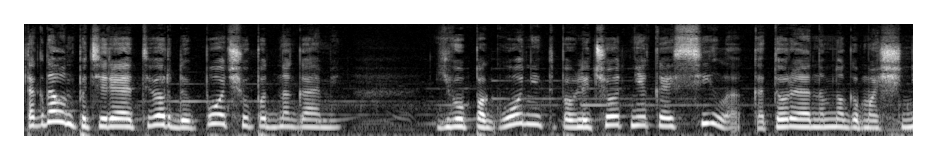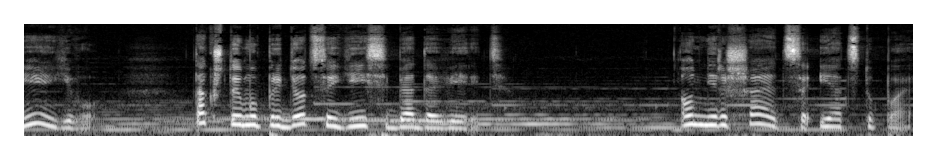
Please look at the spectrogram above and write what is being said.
Тогда он потеряет твердую почву под ногами, его погонит и повлечет некая сила, которая намного мощнее его, так что ему придется ей себя доверить. Он не решается и отступает.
